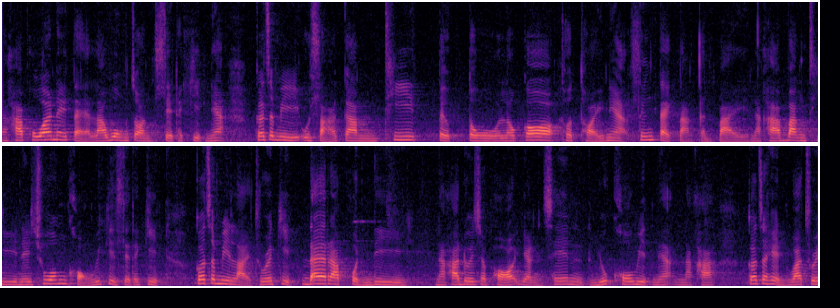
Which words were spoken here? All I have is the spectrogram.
นะคะเพราะว่าในแต่ละวงจรเศรษฐกิจเนี่ยก็จะมีอุตสาหกรรมที่เติบโตแล้วก็ถดถอยเนี่ยซึ่งแตกต่างกันไปนะคะบางทีในช่วงของวิกฤตเศรษฐกิจ ก็จะมีหลายธุรกิจได้รับผลดีนะคะโดยเฉพาะอย่างเช่นยุคโควิดเนี่ยนะคะก็จะเห็นว่าธุร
